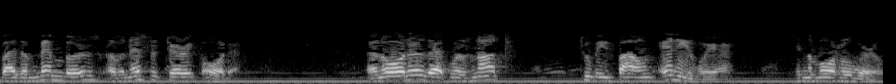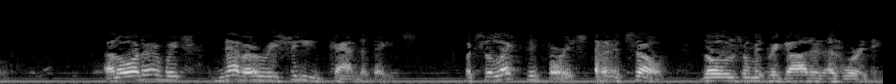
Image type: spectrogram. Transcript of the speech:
by the members of an esoteric order, an order that was not to be found anywhere in the mortal world, an order which never received candidates, but selected for itself those whom it regarded as worthy.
